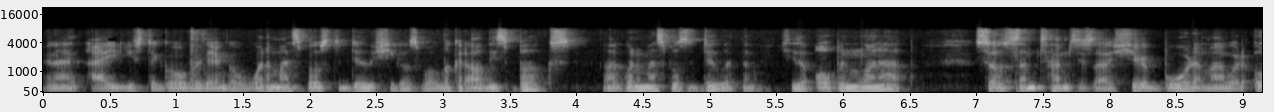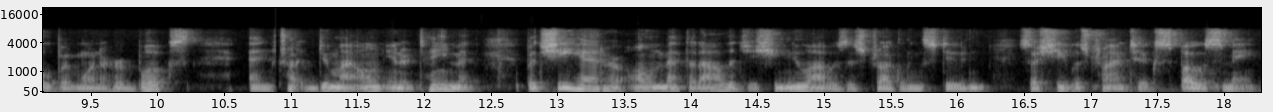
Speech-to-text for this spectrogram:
And I, I used to go over there and go, What am I supposed to do? She goes, Well, look at all these books. Like, what am I supposed to do with them? She said, Open one up. So sometimes, just out of sheer boredom, I would open one of her books and try to do my own entertainment. But she had her own methodology. She knew I was a struggling student, so she was trying to expose me.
